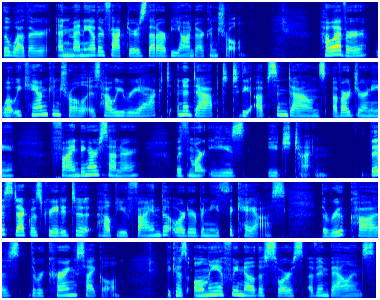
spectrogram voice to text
the weather, and many other factors that are beyond our control. However, what we can control is how we react and adapt to the ups and downs of our journey, finding our center with more ease each time. This deck was created to help you find the order beneath the chaos, the root cause, the recurring cycle, because only if we know the source of imbalance,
